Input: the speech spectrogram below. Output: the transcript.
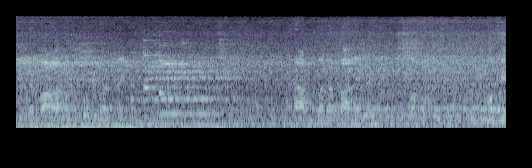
সেটা বাড়ানোর পরিমাণটা কি? আপনারা পানি ব্যাটারিতে কত ওকে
